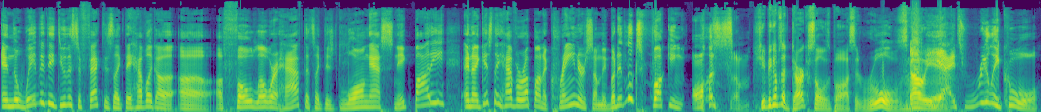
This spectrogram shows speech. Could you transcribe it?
And the way that they do this effect is like they have like a a, a faux lower half that's like this long ass snake body, and I guess they have her up on a crane or something, but it looks fucking awesome. She becomes a Dark Souls boss. It rules. Oh yeah. Yeah, it's really cool.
